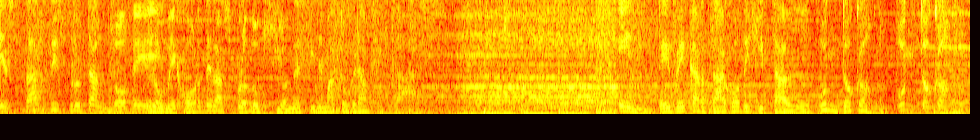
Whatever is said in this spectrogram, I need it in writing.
Estás disfrutando de lo mejor de las producciones cinematográficas en tvcartagodigital.com.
